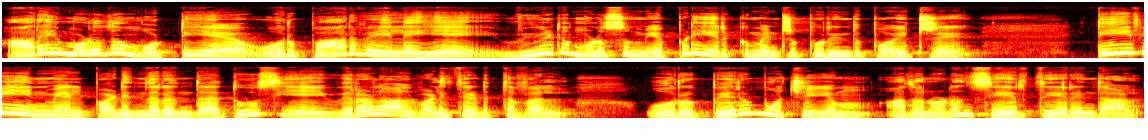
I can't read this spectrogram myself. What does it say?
அறை முழுதும் ஒட்டிய ஒரு பார்வையிலேயே வீடு முழுசும் எப்படி இருக்கும் என்று புரிந்து போயிற்று. டிவியின் மேல் படிந்திருந்த தூசியை விரலால் வலித்தெடுத்தவள் ஒரு பெருமூச்சையும் அதனுடன் சேர்த்து எறிந்தாள்.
